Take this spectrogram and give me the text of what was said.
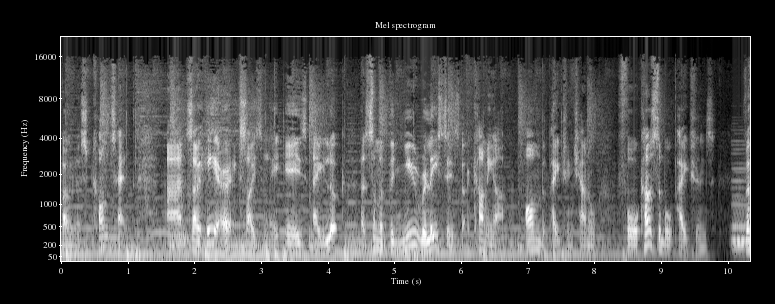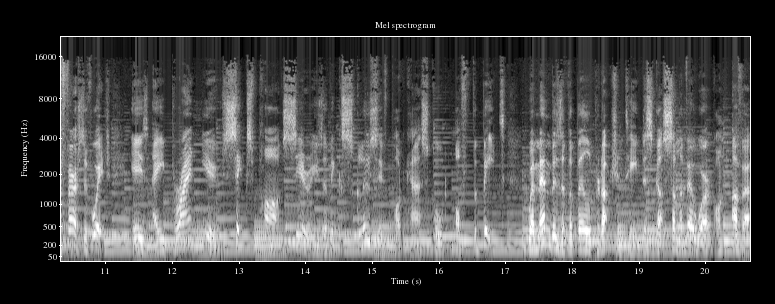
bonus content. And so, here, excitingly, is a look at some of the new releases that are coming up on the Patreon channel for Constable patrons. The first of which is a brand new six part series of exclusive podcasts called Off the Beat, where members of the Bill production team discuss some of their work on other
